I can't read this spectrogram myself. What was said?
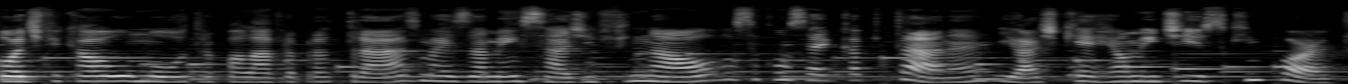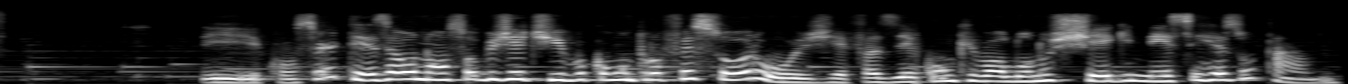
pode ficar uma ou outra palavra para trás, mas a mensagem final você consegue captar, né? E eu acho que é realmente isso que importa. E com certeza é o nosso objetivo como professor hoje, é fazer com que o aluno chegue nesse resultado.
